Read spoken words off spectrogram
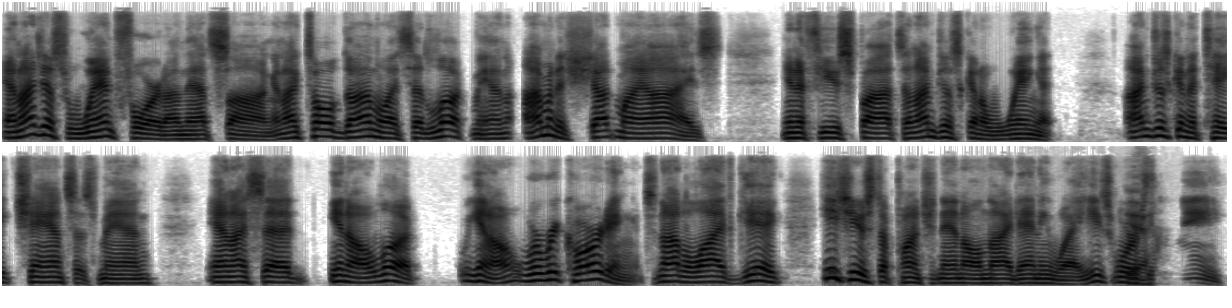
And I just went for it on that song. And I told Donald, I said, look, man, I'm going to shut my eyes in a few spots and I'm just going to wing it. I'm just going to take chances, man. And I said, you know, look, you know, we're recording. It's not a live gig. He's used to punching in all night anyway. He's worth Yeah. me.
